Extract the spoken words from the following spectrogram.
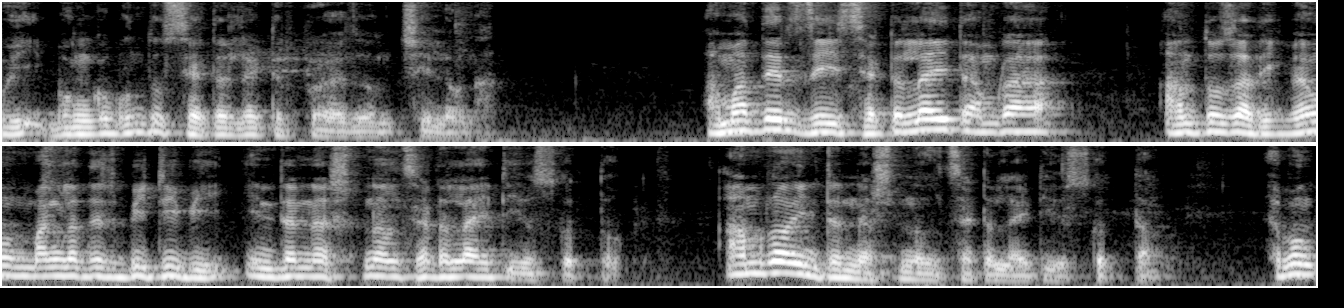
ওই বঙ্গবন্ধু স্যাটেলাইটের প্রয়োজন ছিল না। আমাদের যেই স্যাটেলাইট আমরা আন্তর্জাতিক, যেমন Bangladesh BTV international satellite use করতো। আমরাও ইন্টারন্যাশনাল স্যাটেলাইট ইউজ করতাম। এবং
